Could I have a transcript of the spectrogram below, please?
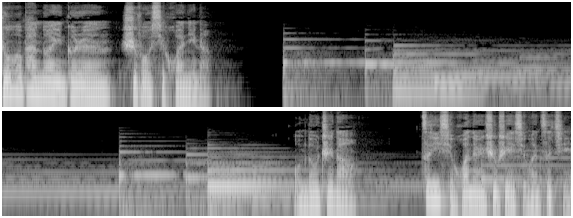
如何判断一个人是否喜欢你呢？我们都知道，自己喜欢的人是不是也喜欢自己，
